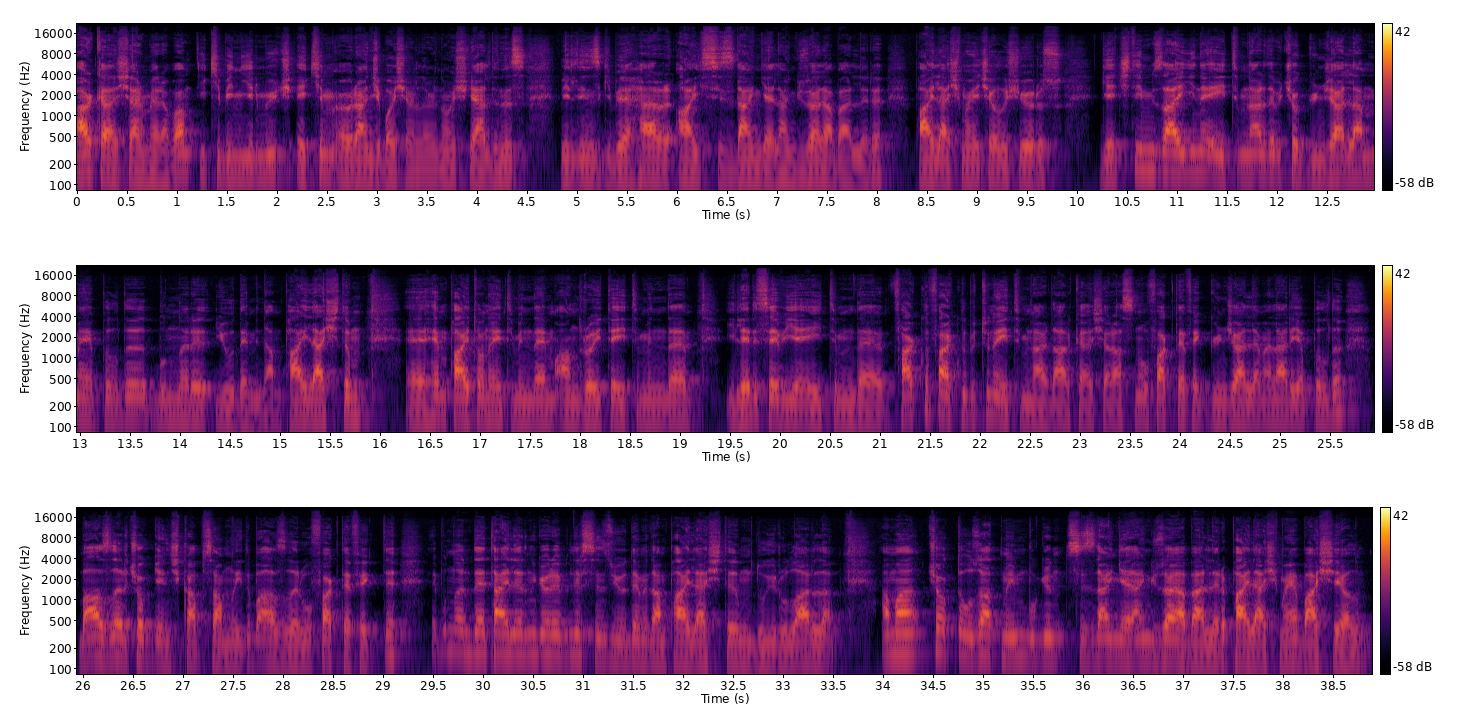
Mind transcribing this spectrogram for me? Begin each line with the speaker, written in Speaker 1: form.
Speaker 1: Arkadaşlar merhaba. 2023 Ekim öğrenci başarılarına hoş geldiniz. Bildiğiniz gibi her ay sizden gelen güzel haberleri paylaşmaya çalışıyoruz. Geçtiğimiz ay yine eğitimlerde birçok güncellenme yapıldı. Bunları Udemy'den paylaştım. Ee, Hem Python eğitiminde hem Android eğitiminde, ileri seviye eğitimde, farklı farklı bütün eğitimlerde arkadaşlar aslında ufak tefek güncellemeler yapıldı. Bazıları çok geniş kapsamlıydı, bazıları ufak tefekti. E, Bunların detaylarını görebilirsiniz Udemy'den paylaştığım duyurularla. Ama çok da uzatmayayım. Bugün sizden gelen güzel haberleri paylaşmaya başlayalım.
